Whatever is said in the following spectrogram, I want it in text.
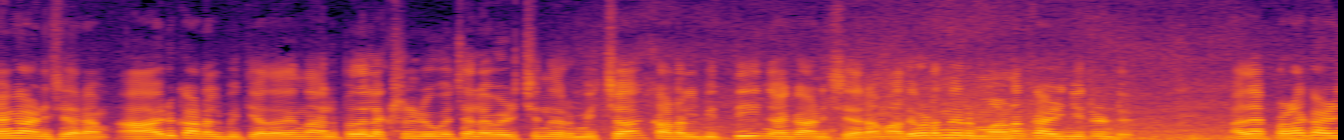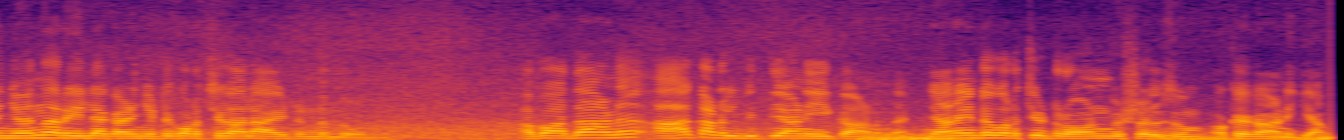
ഞാൻ കാണിച്ചു തരാം. ആ ഒരു കടൽ ഭിത്തി അതായത് നാൽപ്പത് ലക്ഷം രൂപ ചിലവഴിച്ച് നിർമ്മിച്ച കടൽ ഭിത്തി ഞാൻ കാണിച്ചു തരാം. അതിവിടെ നിർമ്മാണം കഴിഞ്ഞിട്ടുണ്ട്. അത് എപ്പോഴാണ് കഴിഞ്ഞോന്ന് അറിയില്ല. കഴിഞ്ഞിട്ട് കുറച്ച് കാലം ആയിട്ടുണ്ടെന്ന് തോന്നുന്നു. അപ്പോൾ അതാണ് ആ കടൽ ഭിത്തിയാണ് ഈ കാണുന്നത്. ഞാൻ അതിന്റെ കുറച്ച് ഡ്രോൺ വിഷ്വൽസും ഒക്കെ കാണിക്കാം.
